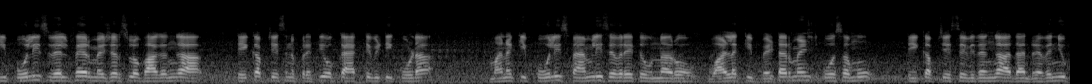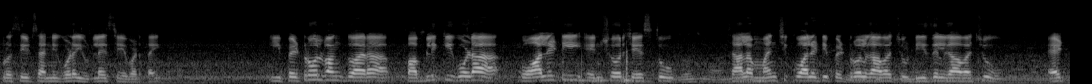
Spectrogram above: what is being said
ఈ పోలీస్ వెల్ఫేర్ మెజర్స్లో భాగంగా టేకప్ చేసిన ప్రతి ఒక్క యాక్టివిటీ కూడా మనకి పోలీస్ ఫ్యామిలీస్ ఎవరైతే ఉన్నారో వాళ్ళకి బెటర్మెంట్ కోసము టేకప్ చేసే విధంగా దాని రెవెన్యూ ప్రొసీడ్స్ అన్నీ కూడా యూటిలైజ్ చేయబడతాయి. ఈ పెట్రోల్ బంక్ ద్వారా పబ్లిక్కి కూడా క్వాలిటీ ఎన్షోర్ చేస్తూ చాలా మంచి క్వాలిటీ పెట్రోల్ కావచ్చు డీజిల్ కావచ్చు ఎట్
